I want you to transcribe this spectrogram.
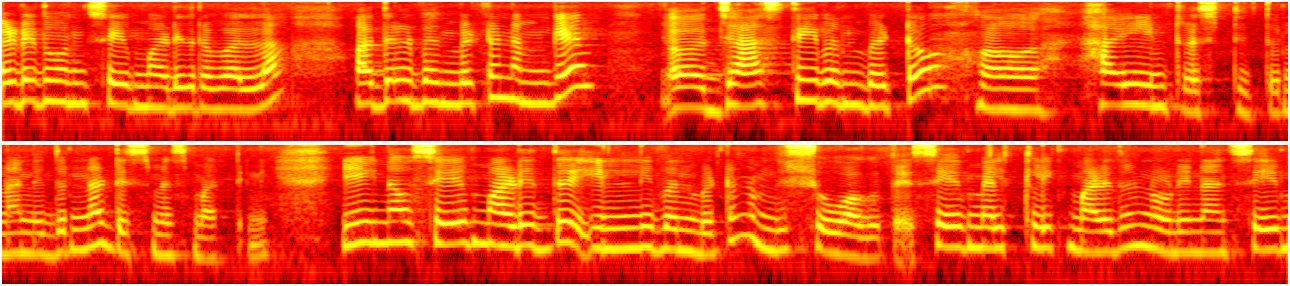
ಕಡೆದು ಒಂದು ಸೇವ್ ಮಾಡಿದ್ರವಲ್ಲ, ಅದ್ರಲ್ಲಿ ಬಂದುಬಿಟ್ಟು ನಮಗೆ ಜಾಸ್ತಿ ಬಂದುಬಿಟ್ಟು ಹೈ ಇಂಟ್ರೆಸ್ಟ್ ಇತ್ತು. ನಾನು ಇದನ್ನು ಡಿಸ್ಮಿಸ್ ಮಾಡ್ತೀನಿ. ಈಗ ನಾವು ಸೇವ್ ಮಾಡಿದ್ದು ಇಲ್ಲಿ ಬಂದುಬಿಟ್ಟು ನಮ್ಮದು ಶೋ ಆಗುತ್ತೆ. ಸೇವ್ ಮೇಲೆ ಕ್ಲಿಕ್ ಮಾಡಿದ್ರೆ ನೋಡಿ ನಾನು ಸೇವ್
